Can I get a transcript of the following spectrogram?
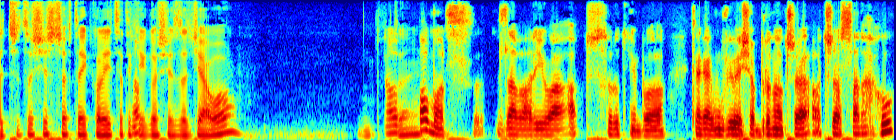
Y, czy coś jeszcze w tej kolejce no. takiego no. się zadziało? No, pomoc zawaliła absolutnie, bo tak jak mówiłeś o Bruno czy, czy o Salachu,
